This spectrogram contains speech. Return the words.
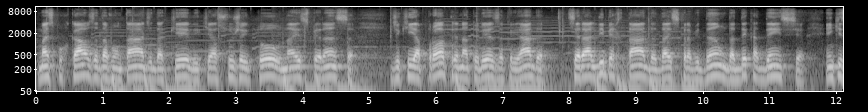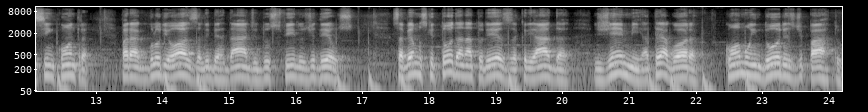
mas por causa da vontade daquele que a sujeitou na esperança de que a própria natureza criada será libertada da escravidão, da decadência em que se encontra para a gloriosa liberdade dos filhos de Deus. Sabemos que toda a natureza criada geme até agora, como em dores de parto.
